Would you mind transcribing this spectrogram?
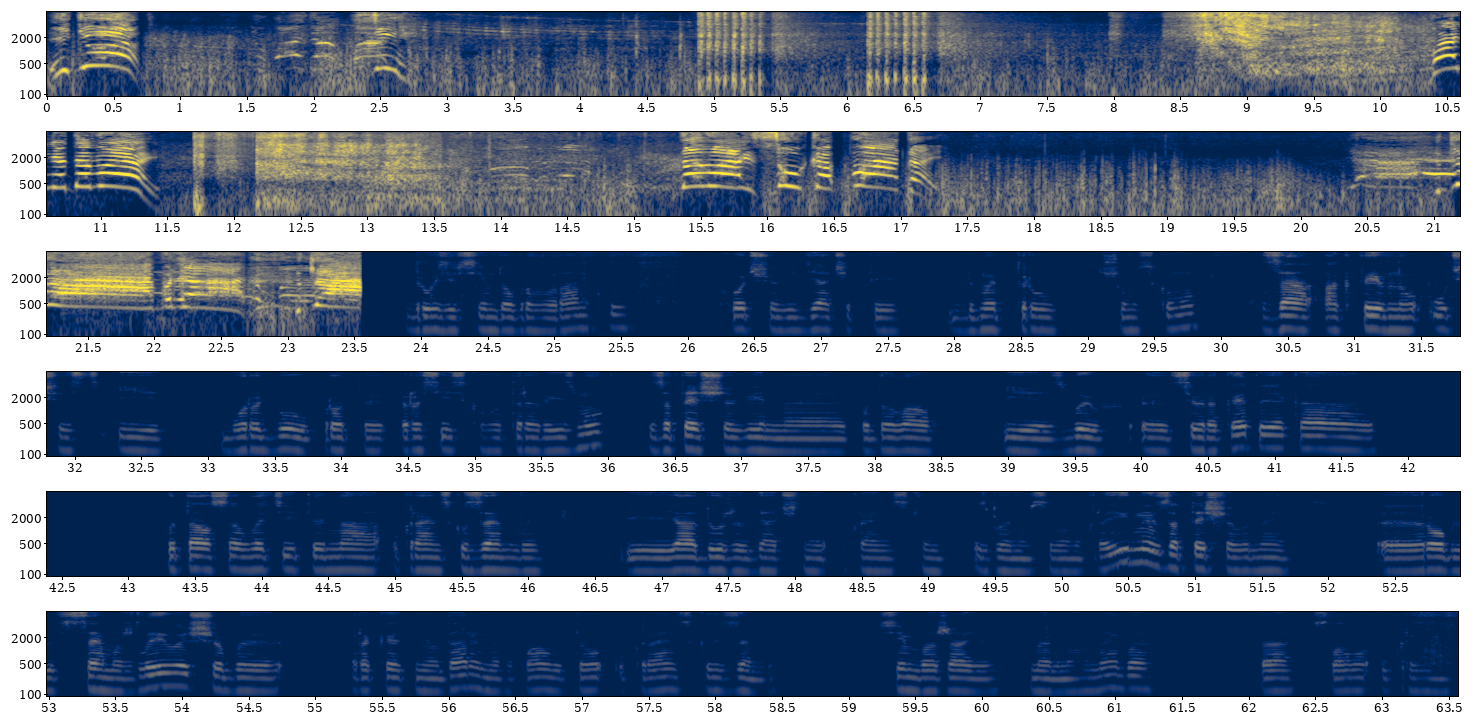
Идет! Давай, давай! Си- Ваня, давай! Давай, сука, падай! Да, бля! Да! Друзі, всім доброго ранку. Хочу віддячити Дмитру Шумському за активну участь і боротьбу проти російського тероризму, за те, що він е, подолав і збив е, цю ракету, яка питався влетіти на українську землю. І я дуже вдячний українським Збройним силам України за те, що вони е, роблять все можливе, щоб ракетні удари не попали до української землі. Всім бажаю мирного неба та слава Україні!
